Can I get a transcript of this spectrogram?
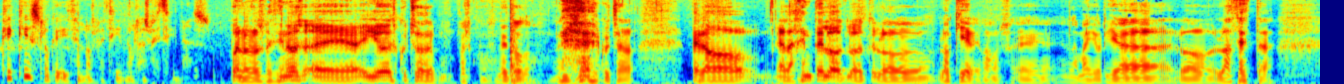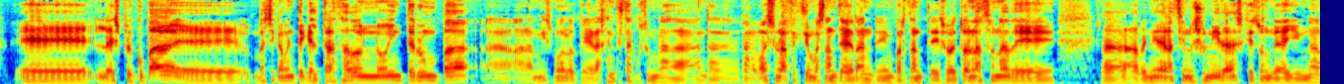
¿Qué, ¿Qué es lo que dicen los vecinos, las vecinas? Bueno, los vecinos, eh, yo escucho de, pues, de todo, he escuchado. Pero la gente lo, lo, lo- lo quiere, vamos, eh, la mayoría lo, acepta. Eh, les preocupa eh, básicamente que el trazado no interrumpa ah, ahora mismo lo que la gente está acostumbrada a andar. Claro, va a ser una afección bastante grande, importante, sobre todo en la zona de la Avenida de Naciones Unidas, que es donde hay una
